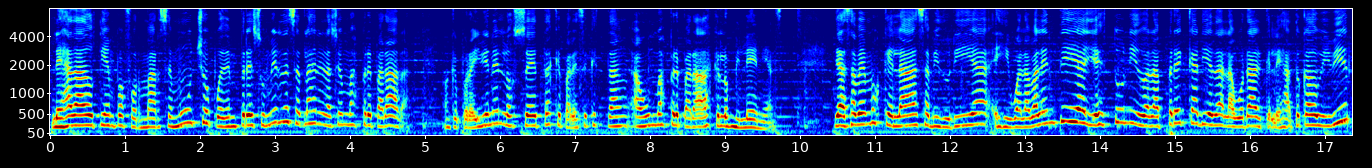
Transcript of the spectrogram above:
Les ha dado tiempo a formarse mucho, pueden presumir de ser la generación más preparada, aunque por ahí vienen los Zetas que parece que están aún más preparadas que los millennials. Ya sabemos que la sabiduría es igual a valentía y esto unido a la precariedad laboral que les ha tocado vivir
